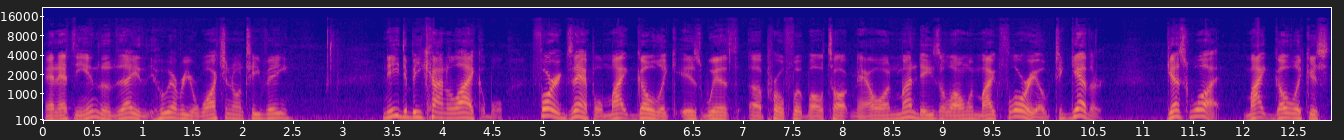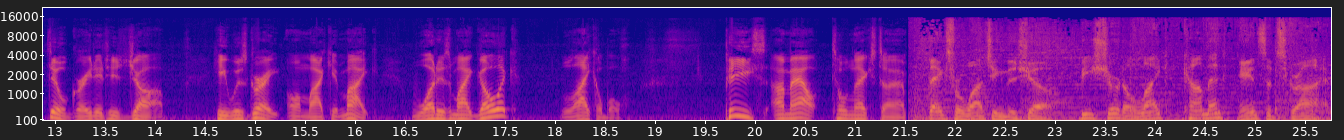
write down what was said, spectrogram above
And at the end of the day, whoever you're watching on TV need to be kind of likable. For example, Mike Golic is with uh, Pro Football Talk now on Mondays along with Mike Florio together. Guess what? Mike Golic is still great at his job. He was great on Mike and Mike. What is Mike Golic? Likable. Peace. I'm out. Till next time. Thanks for watching the show. Be sure to like, comment, and subscribe.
